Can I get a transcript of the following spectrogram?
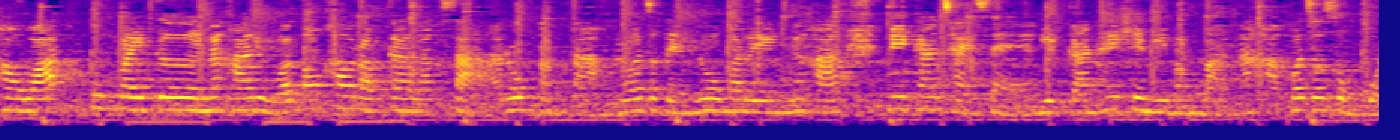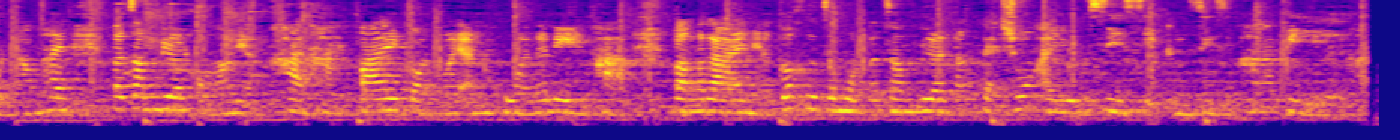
ภาวะภูมิวัยเกินนะคะ หรือว่าต้องเข้ารับการรักษาโรคต่างๆ ไม่ว่าจะเป็นโรคมะเร็งนะคะ มีการฉายแสงหรือการให้เคมีบำบัดนะคะ ก็จะส่งผลทำให้ประจำเดือนของเราเนี่ยขาดหายไปก่อนวัยอันควรนั่นเองค่ะ บางรายเนี่ยก็คือจะหมดประจำเดือนตั้งแต่ช่วงอายุ 40-45 ปีเลยค่ะ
